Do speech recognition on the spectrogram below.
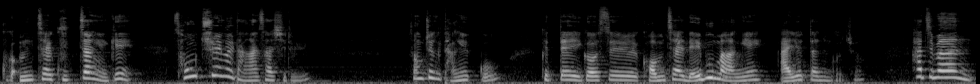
검찰국장에게 성추행을 당한 사실을 성추행을 당했고 그때 이것을 검찰 내부망에 알렸다는 거죠. 하지만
